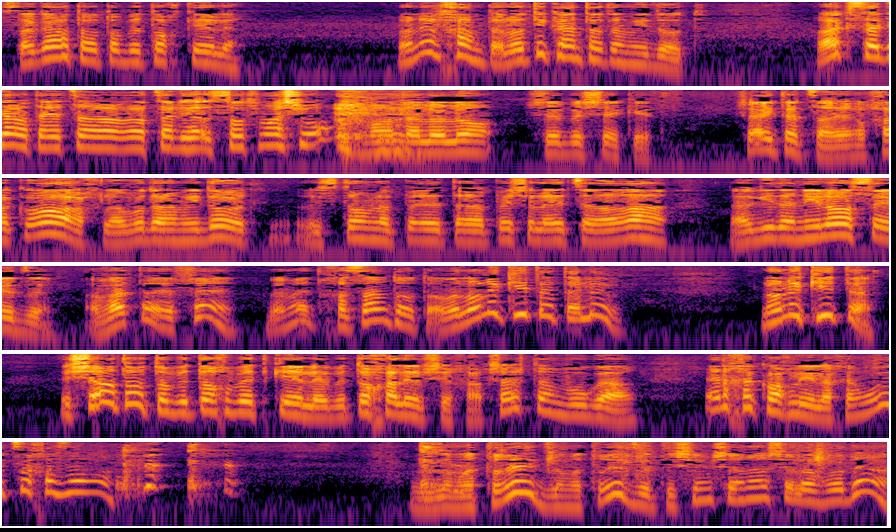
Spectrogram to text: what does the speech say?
סגרת אותו בתוך כלא. לא נלחמת, לא תיקנת את המידות. רק סגרת, יצר רצה לעשות משהו, אמרת לו לא, שב בשקט. כשהיית צריך, היה לך כוח לעבוד על המידות, לסתום את הפה של היצר הרע, להגיד אני לא עושה את זה. עבדת יפה, באמת, חסמת אותו, אבל לא ניקית את הלב. לא ניקית. השארת אותו בתוך בית כלא, בתוך הלב שלך. עכשיו שאתה מבוגר, אין לך כוח להילחם, הוא יצא חזרה. וזה מטריד, זה מטריד, זה 90 שנה של עבודה.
